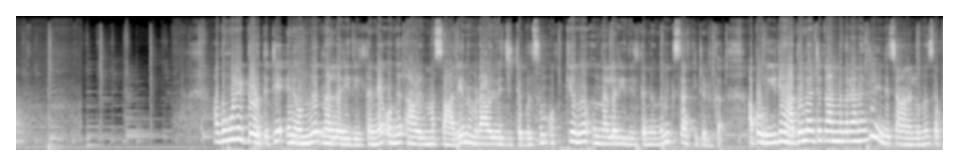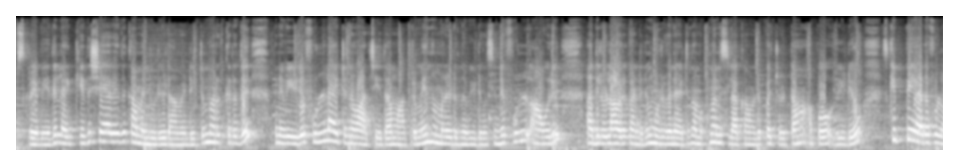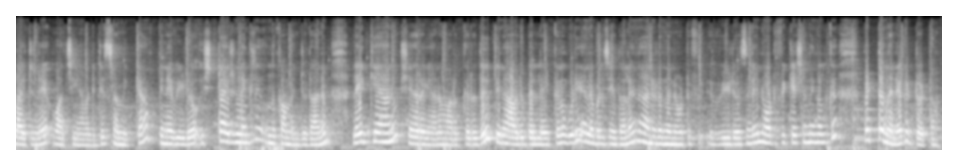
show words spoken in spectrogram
അതും കൂടി ഇട്ട് കൊടുത്തിട്ട് ഇനി ഒന്ന് നല്ല രീതിയിൽ തന്നെ ഒന്ന് ആ ഒരു മസാലയും നമ്മുടെ ആ ഒരു വെജിറ്റബിൾസും ഒക്കെ ഒന്ന് നല്ല രീതിയിൽ തന്നെ ഒന്ന് മിക്സ് ആക്കിയിട്ട് എടുക്കുക. അപ്പോൾ വീഡിയോ ആദ്യമായിട്ട് കാണുന്നവരാണെങ്കിൽ എന്റെ ചാനൽ ഒന്ന് സബ്സ്ക്രൈബ് ചെയ്ത് ലൈക്ക് ചെയ്ത് ഷെയർ ചെയ്ത് കമന്റ് കൂടി ഇടാൻ വേണ്ടിയിട്ട് മറക്കരുത്. പിന്നെ വീഡിയോ ഫുള്ളായിട്ട് തന്നെ വാച്ച് ചെയ്താൽ മാത്രമേ നമ്മൾ ഇടുന്ന വീഡിയോസിന്റെ ഫുൾ ആ ഒരു അതിലുള്ള ആ ഒരു കണ്ടന്റ് മുഴുവനായിട്ട് നമുക്ക് മനസ്സിലാക്കാൻ വേണ്ടി പറ്റും കേട്ടോ അപ്പോൾ വീഡിയോ സ്കിപ്പ് ചെയ്യാതെ ഫുള്ളായിട്ട് തന്നെ വാച്ച് ചെയ്യാൻ വേണ്ടിയിട്ട് ശ്രമിക്കാം. പിന്നെ വീഡിയോ ഇഷ്ടമായിട്ടുണ്ടെങ്കിൽ ഒന്ന് കമന്റ് ഇടാനും ലൈക്ക് ചെയ്യാനും ഷെയർ ചെയ്യാനും മറക്കരുത്. പിന്നെ ആ ഒരു ബെല്ലൈക്കൺ കൂടി എനബിൾ ചെയ്താൽ ഞാനിടുന്ന നോട്ടിഫി വീഡിയോസിന്റെ നോട്ടിഫിക്കേഷൻ നിങ്ങൾക്ക് പെട്ടെന്ന് തന്നെ കിട്ടും കേട്ടോ.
